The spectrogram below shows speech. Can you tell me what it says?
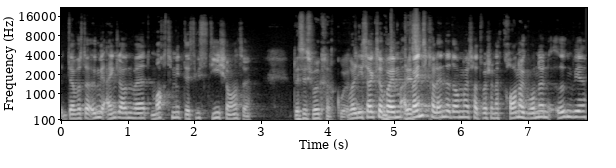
der was da irgendwie eingeladen wird, macht mit, das ist die Chance. Das ist wirklich gut. Weil ich sage so, Und beim Adventskalender damals hat wahrscheinlich keiner gewonnen, irgendwie.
